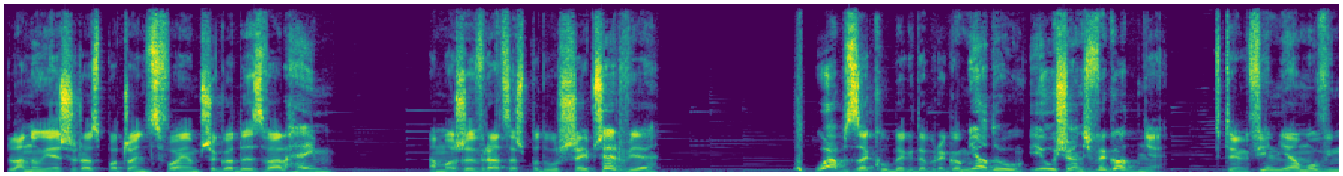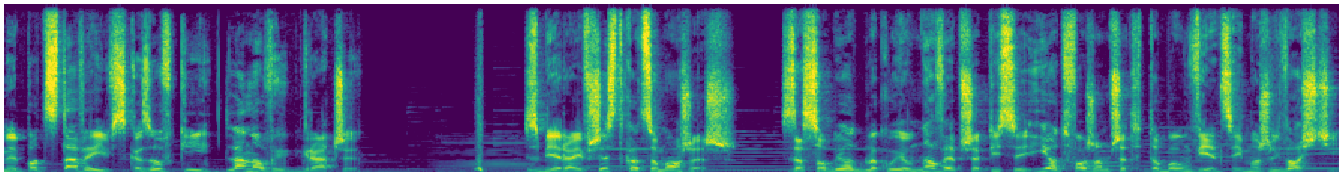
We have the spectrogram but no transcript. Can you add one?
Planujesz rozpocząć swoją przygodę z Valheim? A może wracasz po dłuższej przerwie? Łap za kubek dobrego miodu i usiądź wygodnie. W tym filmie omówimy podstawy i wskazówki dla nowych graczy. Zbieraj wszystko, co możesz. Zasoby odblokują nowe przepisy i otworzą przed tobą więcej możliwości.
